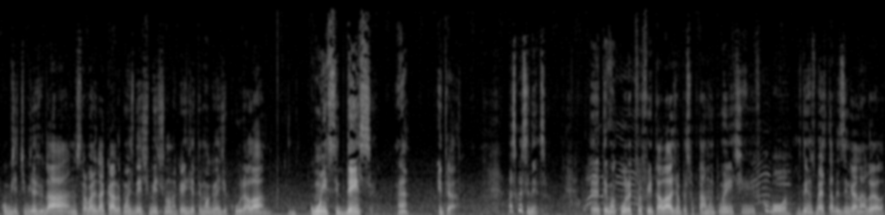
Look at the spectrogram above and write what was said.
com o objetivo de ajudar nos trabalhos da casa. Coincidentemente, não naquele dia tem uma grande cura lá. Coincidência, né? Entre aspas. Mas coincidência. É, tem uma cura que foi feita lá de uma pessoa que estava muito doente e ficou boa. Os médicos estavam desenganando ela.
